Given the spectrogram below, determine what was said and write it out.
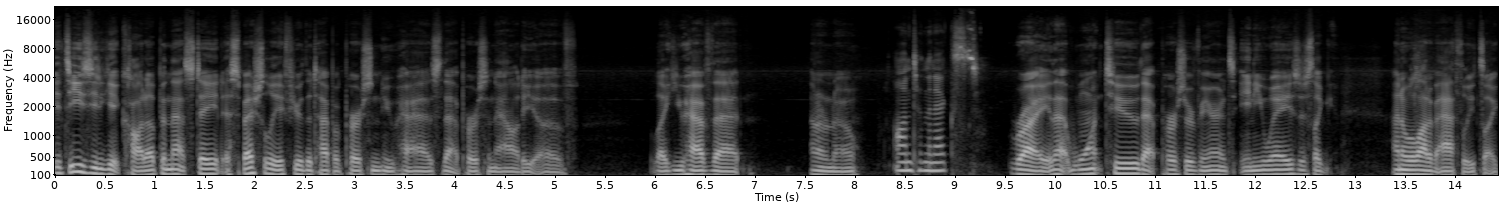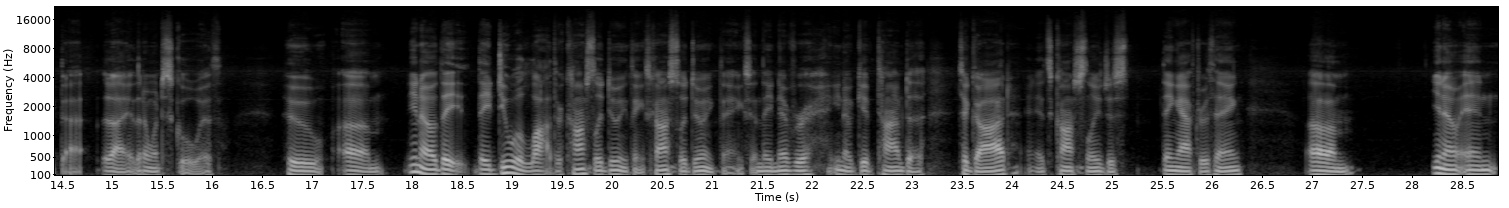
it's easy to get caught up in that state, especially if you're the type of person who has that personality of like you have that I don't know, On to the next. Right, that want to, that perseverance anyways, just like I know a lot of athletes like that that I that I went to school with who um you know, they they do a lot. They're constantly doing things, constantly doing things and they never, you know, give time to to God and it's constantly just thing after thing. Um you know, and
